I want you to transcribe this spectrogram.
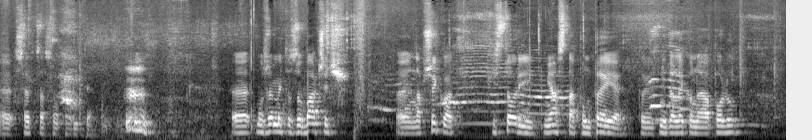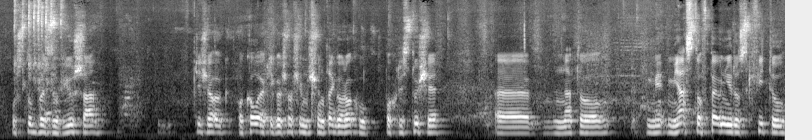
e, serca są pobite. Możemy to zobaczyć na przykład w historii miasta Pompeje, to jest niedaleko Neapolu, u stóp Wezuwiusza. Gdzieś około jakiegoś 80 roku po Chrystusie na to mi- miasto w pełni rozkwitu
